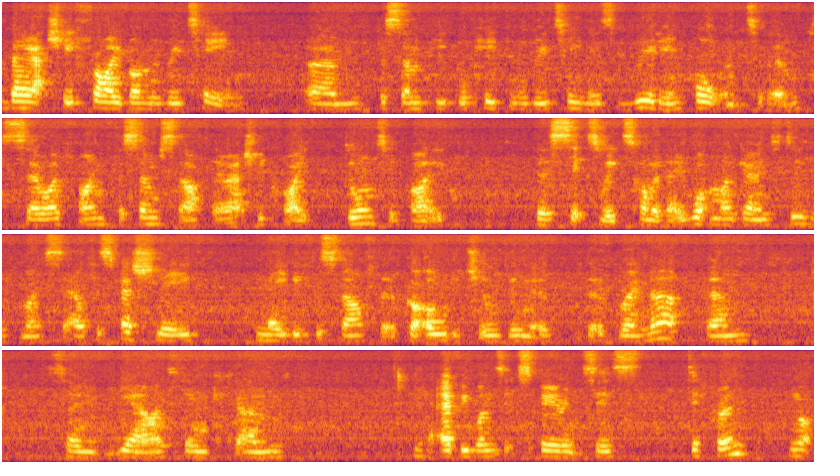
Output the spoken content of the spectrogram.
they actually thrive on the routine. Um, for some people, keeping a routine is really important to them. So I find for some staff, they're actually quite daunted by the six weeks holiday, what am I going to do with myself? Especially maybe for staff that have got older children that have, that have grown up. Um, so yeah, I think um, yeah, everyone's experience is different. Not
